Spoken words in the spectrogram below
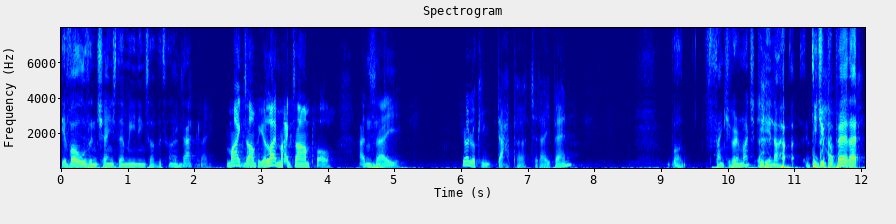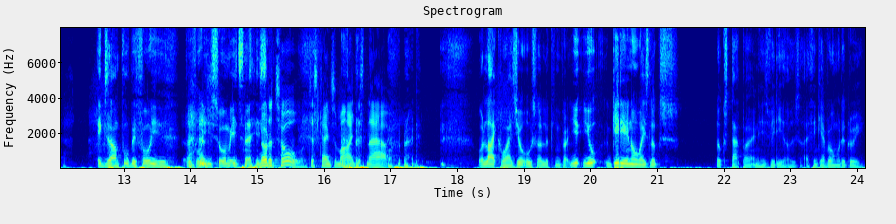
evolve and change their meanings over time. Exactly. My example, you like my example? I'd mm-hmm. say, "You're looking dapper today, Ben." Well, thank you very much, Gideon. I- Did you prepare that example before you before you saw me today? Not at all. It just came to mind just now. right. Well, likewise, you're also looking very. You, you Gideon always looks looks dapper in his videos. I think everyone would agree.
